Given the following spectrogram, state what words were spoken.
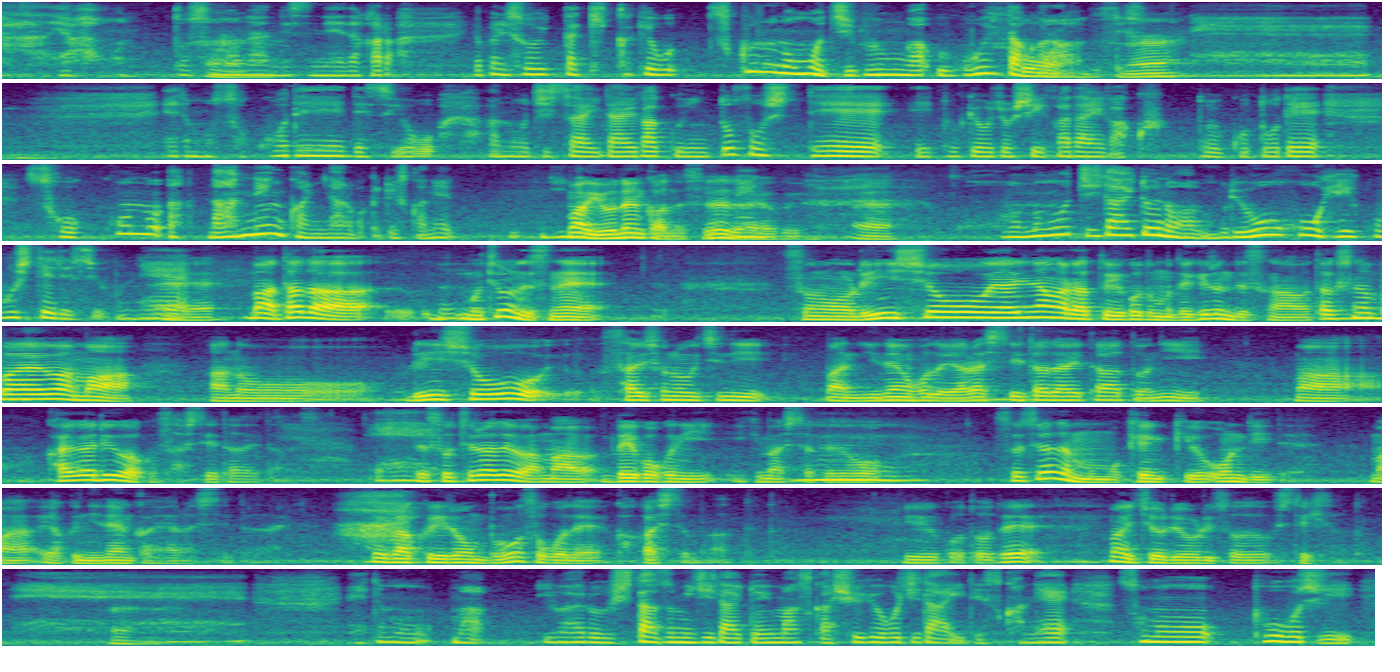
そうなんですね。だから、やっぱりそういったきっかけを作るのも自分が動いたからですよね。えでもそこでですよ、あの実際大学院とそして、え東京女子医科大学ということで、そこのあ何年間になるわけですかね？まあ4年間ですね、大学院。ええこの時代というのは両方並行してですよね。えまあただ、もちろんですね、その臨床をやりながらということもできるんですが、私の場合は、まあ、あの臨床を最初のうちに、まあ、2年ほどやらせていただいた後に、まあ、海外留学をさせていただいたんです。えー、でそちらでは、まあ、米国に行きましたけど、うん、そちらでももう研究オンリーで、まあ、約2年間やらせていただいて、はい、で学位論文をそこで書かせてもらってということで、まあ、一応両立をしてきたと。え。ー、でも、まあ、いわゆる下積み時代といいますか修行時代ですかね。その当時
